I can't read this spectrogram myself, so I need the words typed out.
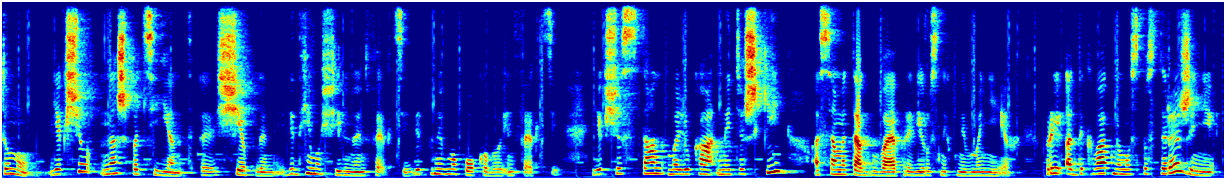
Тому, якщо наш пацієнт е, щеплений від гемофільної інфекції, від пневмококової інфекції, якщо стан малюка не тяжкий, а саме так буває при вірусних пневмоніях, при адекватному спостереженні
